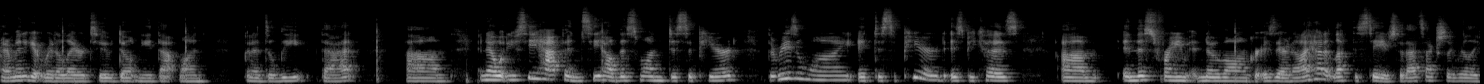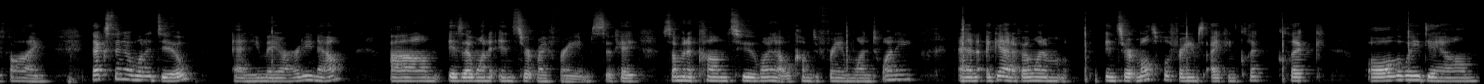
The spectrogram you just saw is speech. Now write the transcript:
I'm going to get rid of layer 2. Don't need that one. I'm going to delete that. Um, and now what you see happen, see how this one disappeared? The reason why it disappeared is because um, in this frame it no longer is there. Now I had it left the stage, so that's actually really fine. Next thing I want to do, and you may already know, um, is I want to insert my frames. Okay, so I'm going to come to, why not, we'll come to frame 120. And again, if I want to insert multiple frames, I can click, click all the way down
